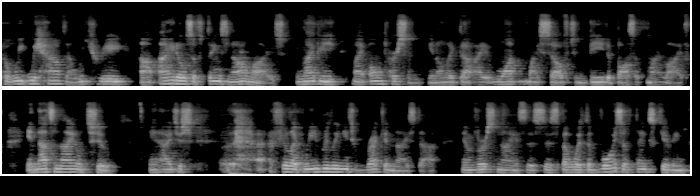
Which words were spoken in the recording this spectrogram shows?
But we we have that. We create uh, idols of things in our lives. It might be my own person you know like that i want myself to be the boss of my life. And that's an idol oh too. And I just, I feel like we really need to recognize that. In verse 9, it says this, but with the voice of thanksgiving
